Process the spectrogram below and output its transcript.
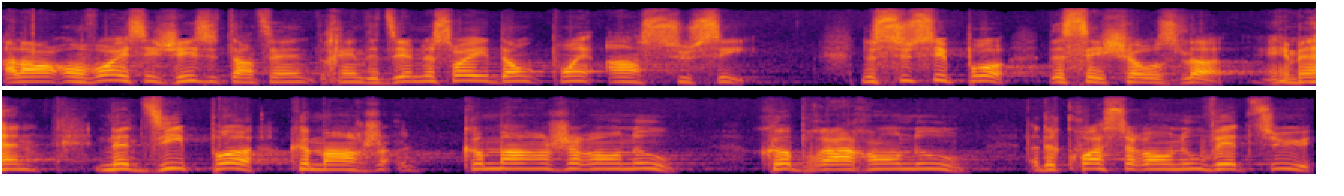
Alors, on voit ici, Jésus est en train de dire, ne soyez donc point en souci. Ne souciez pas de ces choses-là. Amen. Ne dis pas que mangerons-nous, que boirons-nous? De quoi serons-nous vêtus?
